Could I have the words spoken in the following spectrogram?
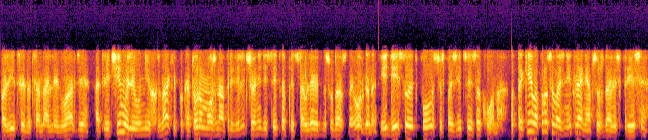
полиции, национальной гвардии. Отличимы ли у них знаки, по которым можно определить, что они действительно представляют государственные органы и действуют полностью с позиции закона? Вот такие вопросы возникли, они обсуждались в прессе.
